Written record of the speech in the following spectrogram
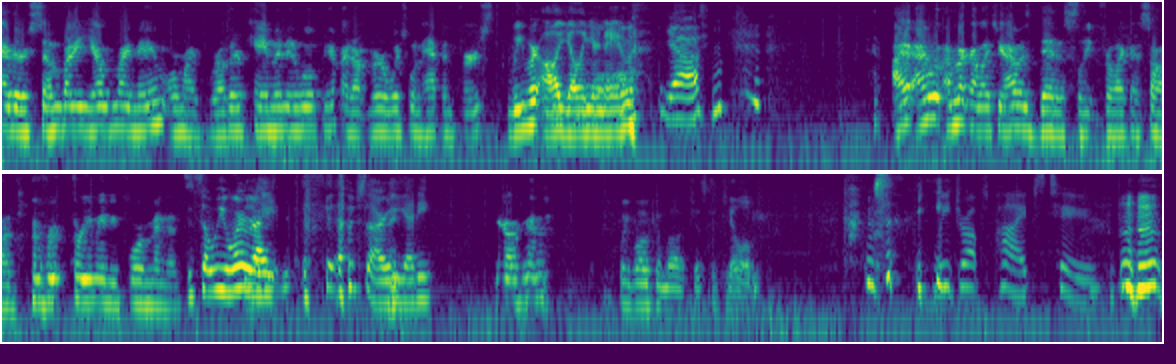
either somebody yelled my name or my brother came in and woke me up. I don't remember which one happened first. We were all yelling your name. Yeah. I, I am not gonna let you. I was dead asleep for like a solid three, maybe four minutes. So we were Yeah, right. I'm sorry, Yeti. You're all good. We woke him up just to kill him. I'm sorry. We dropped pipes too. Mhm.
